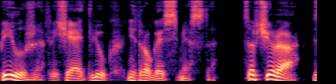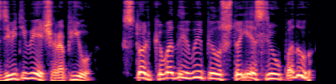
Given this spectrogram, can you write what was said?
«Пил уже», — отвечает Люк, не трогаясь с места. «Со вчера, с девяти вечера пью. Столько воды выпил, что если упаду,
